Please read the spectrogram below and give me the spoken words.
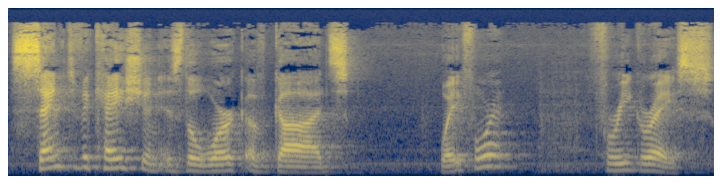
Sanctification is the work of God's, wait for it, free grace,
